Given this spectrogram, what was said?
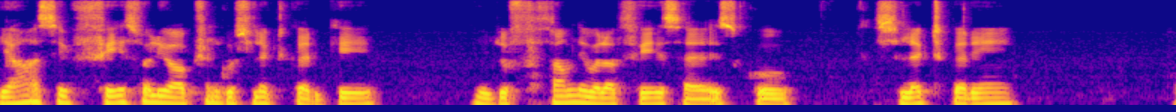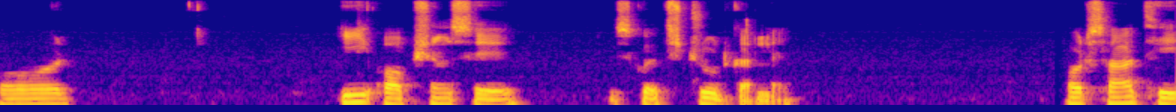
यहाँ से फेस वाली ऑप्शन को सिलेक्ट करके जो सामने वाला फेस है, इसको सिलेक्ट करें। और ई e ऑप्शन से इसको एक्सट्रूड कर लें। और साथ ही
